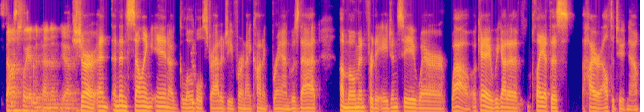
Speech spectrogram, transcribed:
staunchly independent yeah. Sure and and then selling in a global strategy for an iconic brand was that a moment for the agency where wow okay we got to play at this higher altitude now?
